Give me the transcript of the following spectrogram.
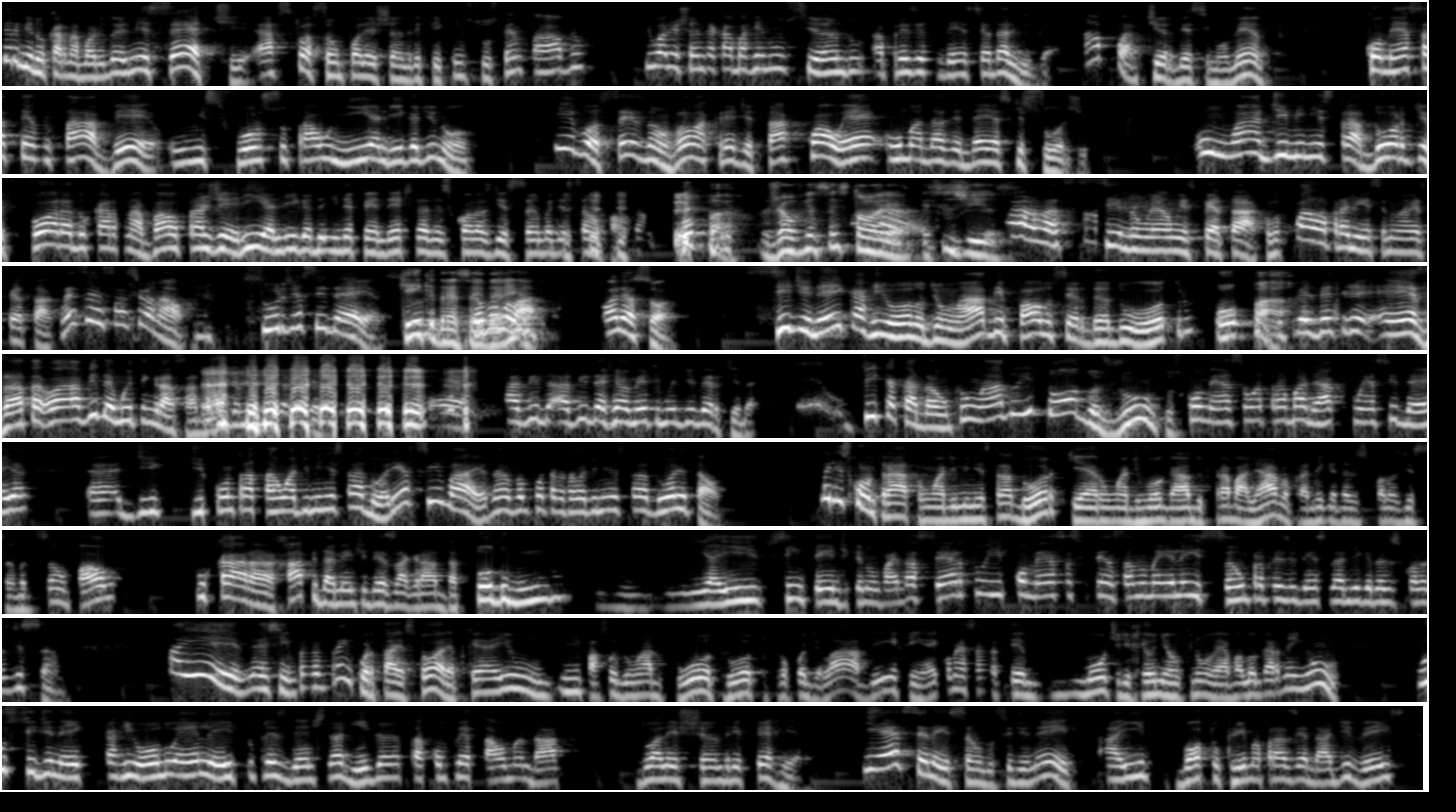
Termina o Carnaval de 2007, a situação para o Alexandre fica insustentável e o Alexandre acaba renunciando à presidência da Liga. A partir desse momento, começa a tentar haver um esforço para unir a liga de novo. E vocês não vão acreditar qual é uma das ideias que surge. Um administrador de fora do carnaval para gerir a Liga Independente das Escolas de Samba de São Paulo. Opa, já ouvi essa história fala, esses dias. Fala se não é um espetáculo. Fala para mim se não é um espetáculo. É sensacional. Surge essa ideia. Quem que dá essa então, ideia? Vamos lá. Olha só. Sidney Carriolo de um lado e Paulo Serdã do outro. Opa! O presidente é exata. A vida é muito engraçada. A vida é, muito é, a vida, a vida é realmente muito divertida. Fica cada um para um lado e todos juntos começam a trabalhar com essa ideia é, de, de contratar um administrador. E assim vai, né? Vamos contratar um administrador e tal. Eles contratam um administrador, que era um advogado que trabalhava para a Liga das Escolas de Samba de São Paulo, o cara rapidamente desagrada todo mundo, e aí se entende que não vai dar certo e começa a se pensar numa eleição para a presidência da Liga das Escolas de Samba. Aí, assim, para encurtar a história, porque aí um, um passou de um lado para o outro, o outro trocou de lado, e, enfim, aí começa a ter um monte de reunião que não leva a lugar nenhum. O Sidney Carriolo é eleito presidente da Liga para completar o mandato do Alexandre Ferreira. E essa eleição do Sidney, aí bota o clima para azedar de vez,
